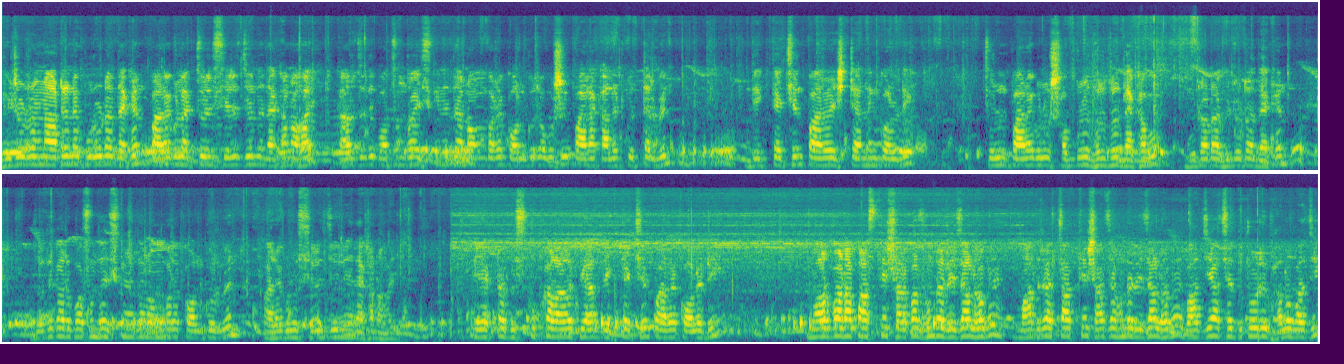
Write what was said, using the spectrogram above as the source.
ভিডিওটা না টেনে পুরোটা দেখেন পায়রাগুলো অ্যাকচুয়ালি সেলের জন্য দেখানো হয়। কারও যদি পছন্দ হয় স্ক্রিনে দেওয়া নম্বরে কল করে অবশ্যই পায়রা কালেক্ট করতে পারবেন। দেখতে পাচ্ছেন পায়রার স্ট্যান্ডিং কোয়ালিটি চলুন পায়রাগুলো সবগুলো ধরে ধরে দেখাবো। গোটাটা ভিডিওটা দেখেন। যদি কারও পছন্দ হয় স্ক্রিনে দেওয়া নম্বরে কল করবেন। পায়রাগুলো সেলের জন্য দেখানো হয়। এই একটা বিস্কুট কালারের পেয়ার দেখতে পাচ্ছেন পায়রার কোয়ালিটি নরপাড়া পাঁচ থেকে সাড়ে পাঁচ ঘণ্টা রেজাল্ট হবে। মাদরা চার থেকে সাড়ে চার ঘণ্টা রেজাল্ট হবে। বাজি আছে দুটোরই ভালো বাজি।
